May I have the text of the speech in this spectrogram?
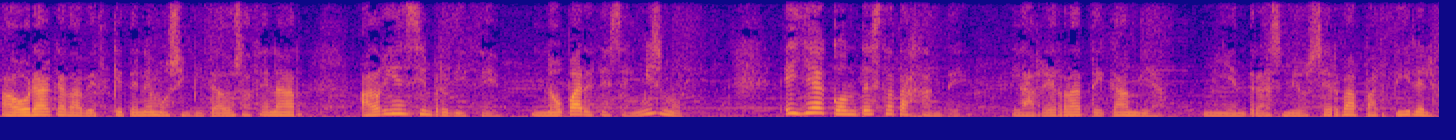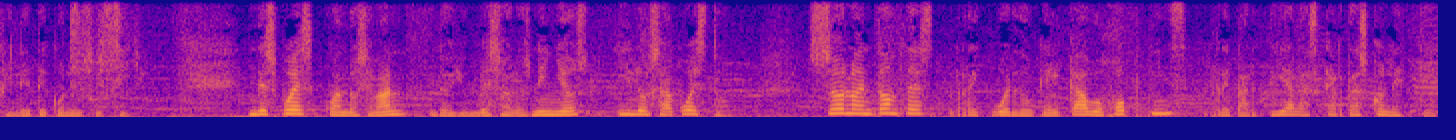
Ahora, cada vez que tenemos invitados a cenar, alguien siempre dice, no pareces el mismo. Ella contesta tajante, la guerra te cambia, mientras me observa partir el filete con el cuchillo. Después, cuando se van, doy un beso a los niños y los acuesto. Solo entonces recuerdo que el cabo Hopkins repartía las cartas con la izquierda.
